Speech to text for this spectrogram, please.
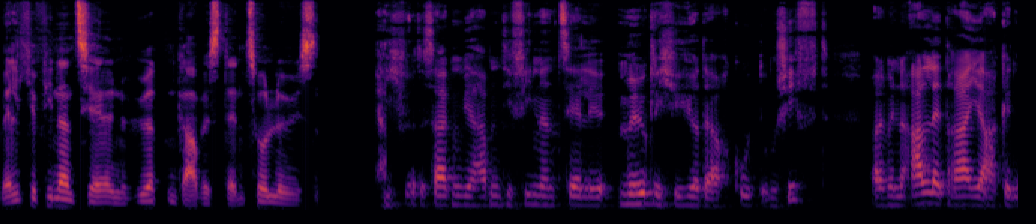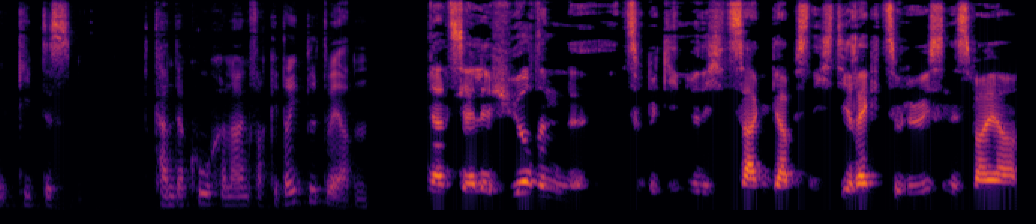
Welche finanziellen Hürden gab es denn zu lösen? Ich würde sagen, wir haben die finanzielle mögliche Hürde auch gut umschifft. Weil wenn alle drei jagen, gibt es, kann der Kuchen einfach gedrittelt werden. Finanzielle Hürden äh, zu Beginn würde ich sagen, gab es nicht direkt zu lösen. Es war ja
